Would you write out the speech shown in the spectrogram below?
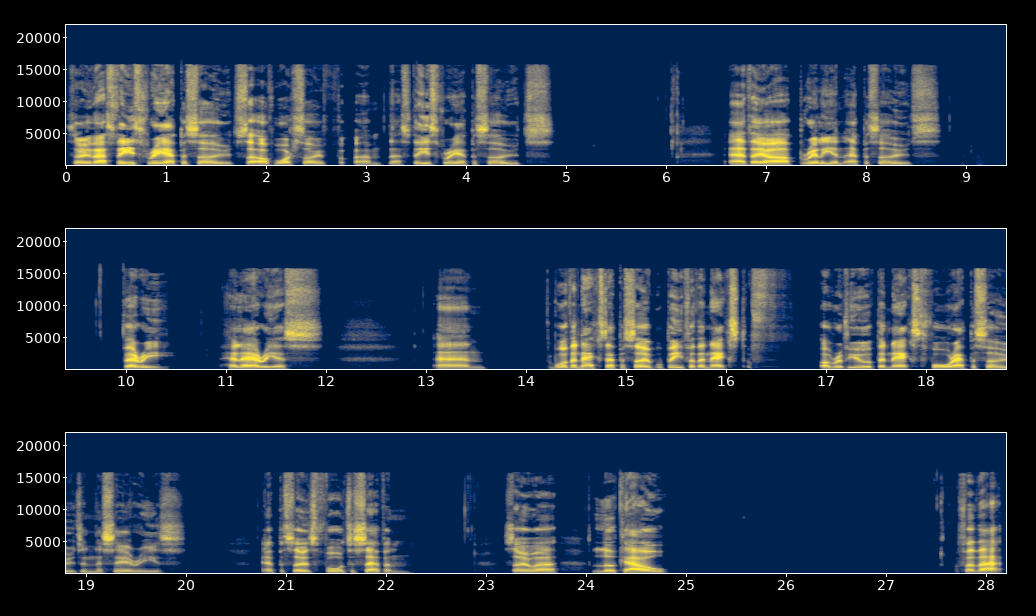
So that's these three episodes that I've watched. So um, that's these three episodes. Uh, they are brilliant episodes. Very hilarious. And well, the next episode will be for the next a review of the next four episodes in the series, episodes four to seven. So uh, look out for that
